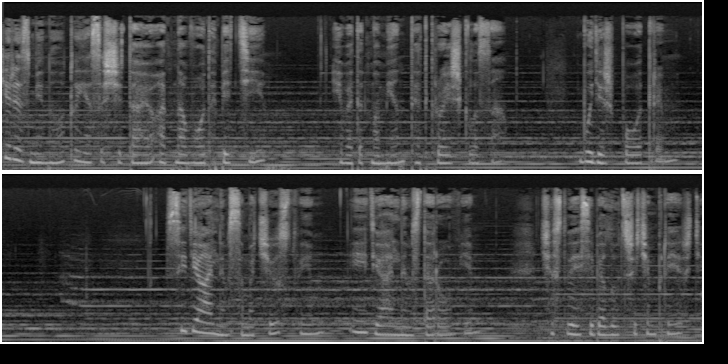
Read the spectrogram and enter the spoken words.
Через минуту я сосчитаю от одного до пяти, и в этот момент ты откроешь глаза. Будешь бодрым, с идеальным самочувствием и идеальным здоровьем, чувствуя себя лучше, чем прежде.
